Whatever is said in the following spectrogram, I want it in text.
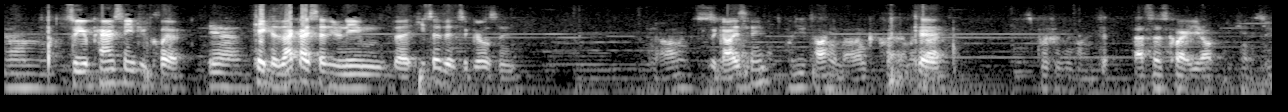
Um, So your parents named you Claire. yeah. Okay, because that guy said your name, that he said it's a girl's name. No, It's a guy's name? What are you talking about? I'm Claire. Okay. It's perfectly fine. That says Claire. You don't. You can't see.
